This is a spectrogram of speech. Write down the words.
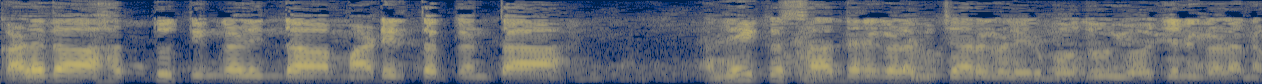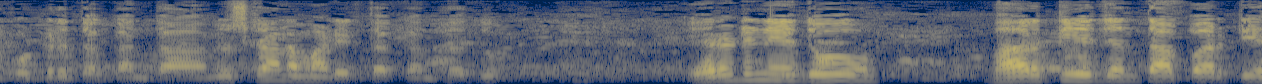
ಕಳೆದ ಹತ್ತು ತಿಂಗಳಿಂದ ಮಾಡಿರ್ತಕ್ಕಂಥ ಅನೇಕ ಸಾಧನೆಗಳ ವಿಚಾರಗಳಿರ್ಬೋದು ಯೋಜನೆಗಳನ್ನು ಕೊಟ್ಟಿರ್ತಕ್ಕಂಥ ಅನುಷ್ಠಾನ ಮಾಡಿರ್ತಕ್ಕಂಥದ್ದು. ಎರಡನೇದು ಭಾರತೀಯ ಜನತಾ ಪಾರ್ಟಿಯ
